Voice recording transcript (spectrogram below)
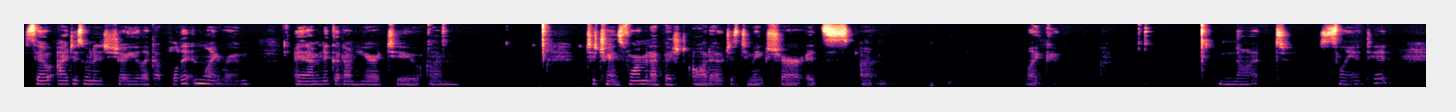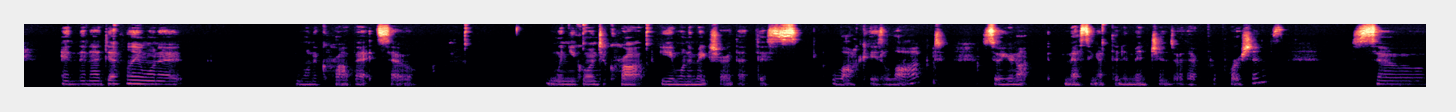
So I just wanted to show you, like I pulled it in Lightroom and I'm going to go down here to to transform and I pushed auto just to make sure it's like not slanted. And then I definitely want to want to crop it. So when you go into crop, you want to make sure that this lock is locked so you're not messing up the dimensions or the proportions. So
